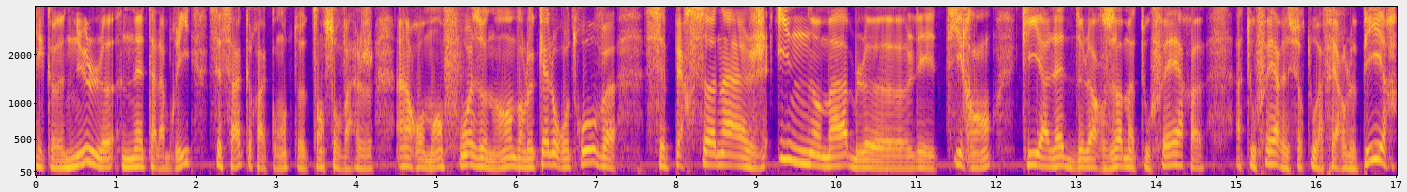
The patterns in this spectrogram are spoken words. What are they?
et que nul n'est à l'abri. C'est ça que raconte Temps sauvage, un roman foisonnant dans lequel on retrouve ces personnages innommables, les tyrans, qui, à l'aide de leurs hommes à tout faire, à tout faire et surtout à faire le pire,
